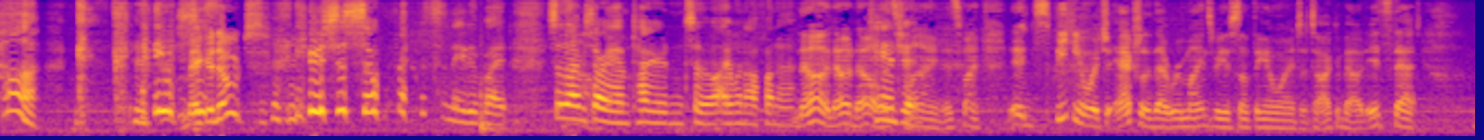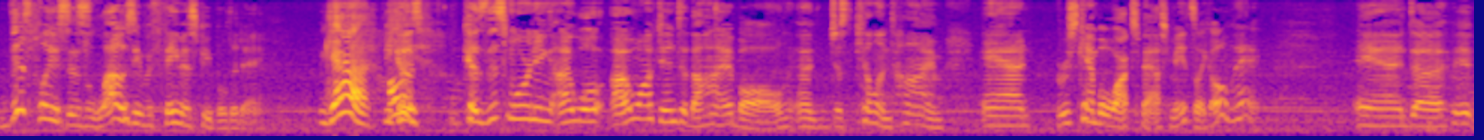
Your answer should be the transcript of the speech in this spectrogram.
huh?" Make a note he was just so fascinated by it. So I'm sorry, I'm tired, and so I went off on a. No, no, no. Tangent. It's fine. It's fine. And speaking of which, actually, that reminds me of something I wanted to talk about. It's that this place is lousy with famous people today. Yeah, Because because this morning I will I walked into the highball and just killing time, and Bruce Campbell walks past me. It's like, oh hey, and uh, it,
